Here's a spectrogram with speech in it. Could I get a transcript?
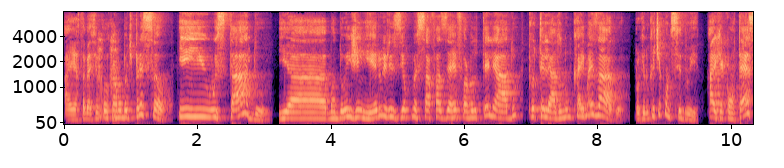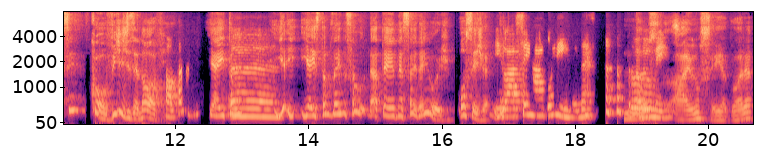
Aí a Sabesp ia colocar uma bomba de pressão. E o Estado ia mandou um engenheiro e eles iam começar a fazer a reforma do telhado pro telhado não cair mais água. Porque nunca tinha acontecido isso. Aí o que acontece? Covid-19. Falta e aí, tamo, uh... e, e, aí estamos aí nessa, até nessa ideia hoje. Ou seja. E lá sem água ainda, né? Provavelmente. Não, ah, eu não sei. Agora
